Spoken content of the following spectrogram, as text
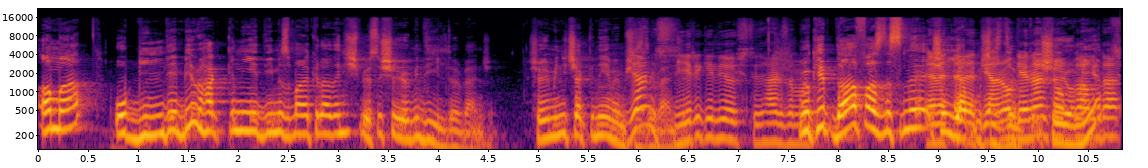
Ama o binde bir hakkını yediğimiz markalardan hiçbirisi Xiaomi değildir bence. Xiaomi'nin hiç hakkını yememişizdir Yani bence. yeri geliyor işte her zaman. Yok hep daha fazlasını evet, şey evet. yapmışızdır Yani o genel Xiaomi'ye. toplamda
